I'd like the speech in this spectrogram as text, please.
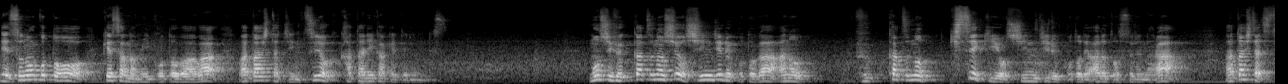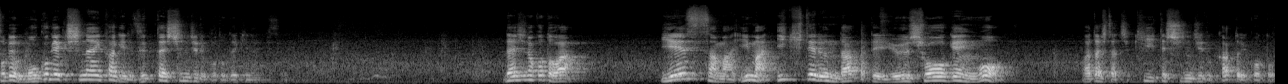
でそのことを今朝の御言葉は私たちに強く語りかけてるんです。もし復活の主を信じることがあの復活の奇跡を信じることであるとするなら私たちそれを目撃しない限り絶対信じることできないんですね大事なことはイエス様今生きてるんだっていう証言を私たち聞いて信じるかということ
